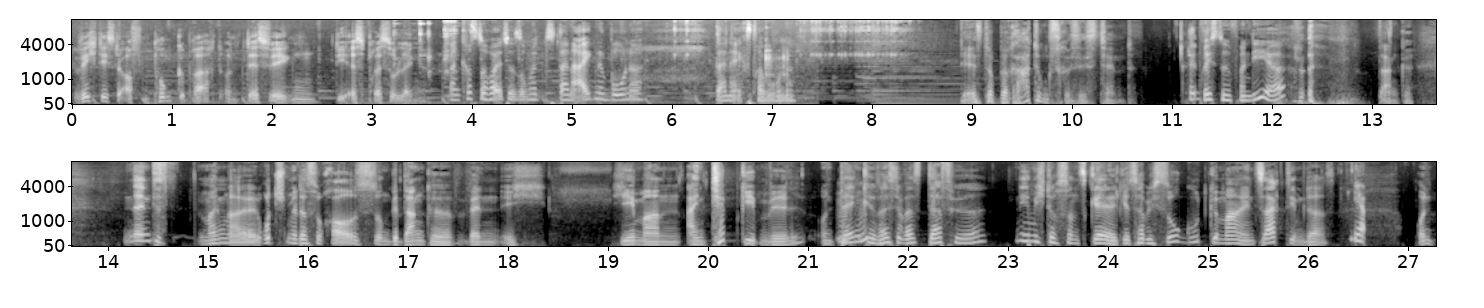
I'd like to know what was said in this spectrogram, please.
Wichtigste auf den Punkt gebracht und deswegen die Espresso-Länge. Dann kriegst du heute somit deine eigene Bohne, deine extra Bohne. Der ist doch beratungsresistent. Sprichst du von dir? Danke. Nein, das, manchmal rutscht mir das so raus, so ein Gedanke, wenn ich jemandem einen Tipp geben will und Mhm. denke, weißt du was, dafür nehme ich doch sonst Geld. Jetzt habe ich so gut gemeint, sagt ihm das. Ja. Und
